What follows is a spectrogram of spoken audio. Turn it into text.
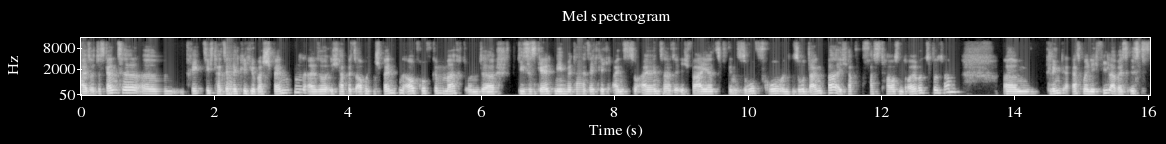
also das Ganze ähm, trägt sich tatsächlich über Spenden. Also ich habe jetzt auch einen Spendenaufruf gemacht und äh, dieses Geld nehmen wir tatsächlich eins zu eins. Also ich war jetzt, bin so froh und so dankbar. Ich habe fast 1000 Euro zusammen. Ähm, klingt erstmal nicht viel, aber es ist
